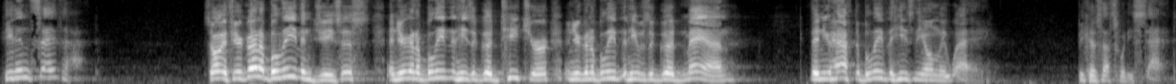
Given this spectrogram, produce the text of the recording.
He didn't say that. So if you're going to believe in Jesus, and you're going to believe that he's a good teacher, and you're going to believe that he was a good man, then you have to believe that he's the only way. Because that's what he said.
